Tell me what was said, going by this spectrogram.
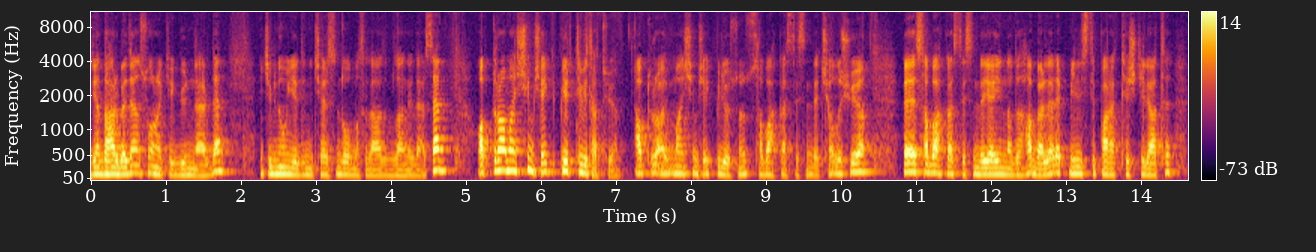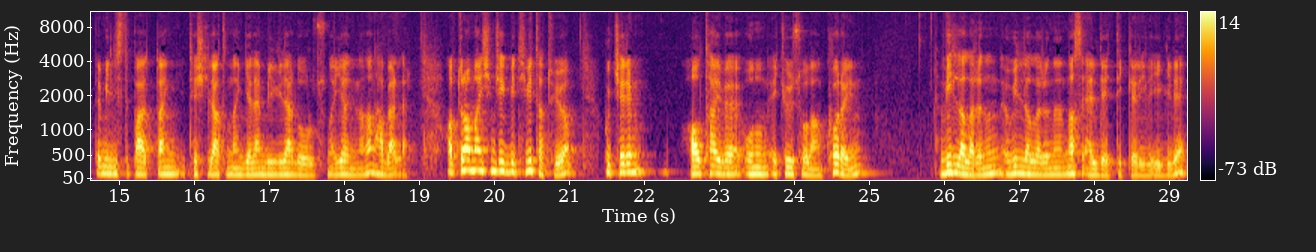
ya darbeden sonraki günlerde 2017'nin içerisinde olması lazım zannedersem. Abdurrahman Şimşek bir tweet atıyor. Abdurrahman Şimşek biliyorsunuz Sabah gazetesinde çalışıyor ve Sabah gazetesinde yayınladığı haberler hep Milli İstihbarat Teşkilatı ve Milli İstihbarat'tan Teşkilatı'ndan gelen bilgiler doğrultusunda yayınlanan haberler. Abdurrahman Şimşek bir tweet atıyor. Bu Kerim Altay ve onun ekürüsü olan Koray'ın villalarının villalarını nasıl elde ettikleriyle ilgili.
